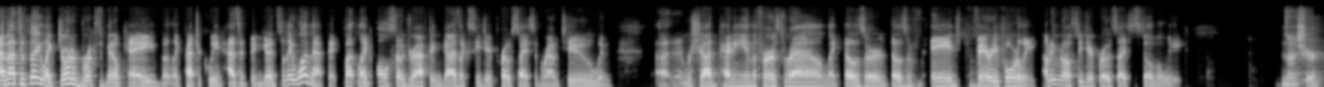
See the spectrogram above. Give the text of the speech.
And that's the thing. Like Jordyn Brooks has been okay, but like Patrick Queen hasn't been good, so they won that pick. But like also drafting guys like CJ Procise in round two and uh, Rashaad Penny in the first round, like those are those have aged very poorly. I don't even know if CJ Procise is still in the league. Not sure,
